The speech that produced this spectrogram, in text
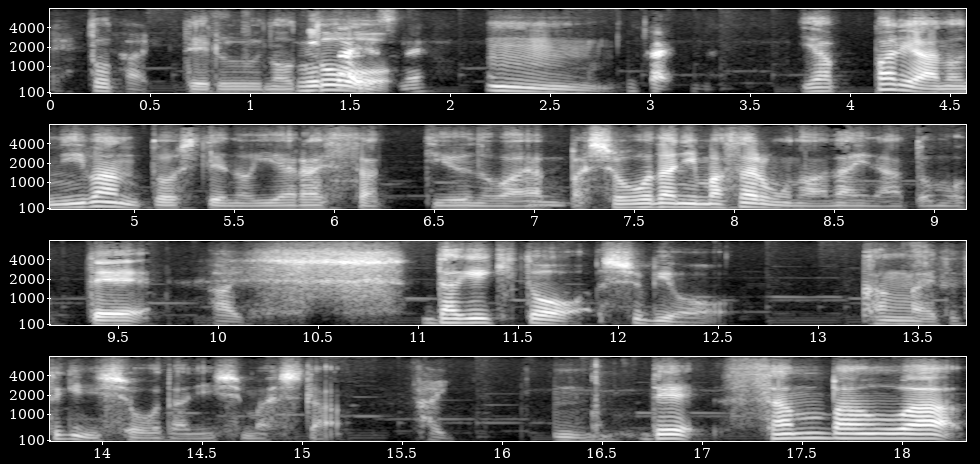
ね取はい。ってるの2回でとす、ね。うん、2回。やっぱりあの2番としてのいやらしさっていうのは、やっぱ正田に勝るものはないなと思って、はい。打撃と守備を考えた時に正田にしました。はい。うん、で、3番は、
